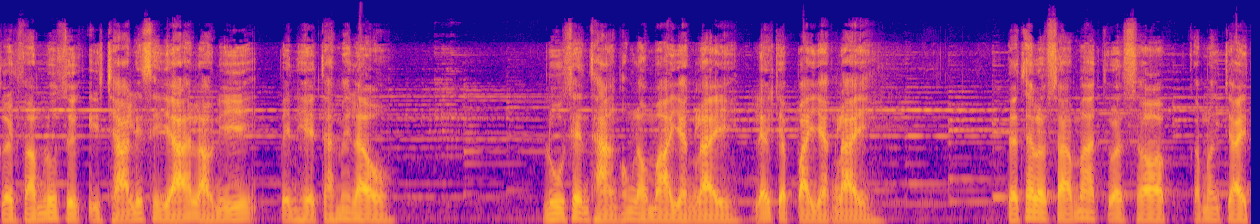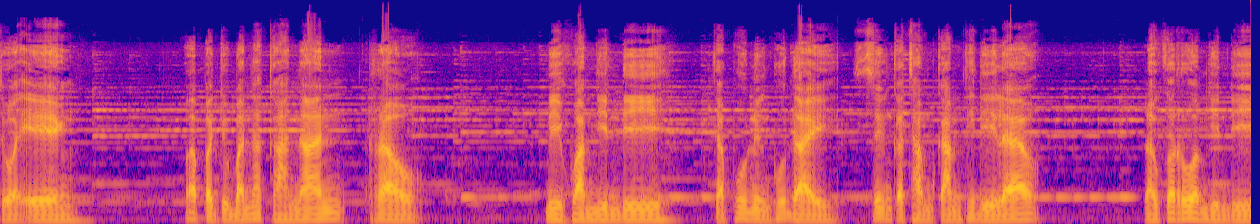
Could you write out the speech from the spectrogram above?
เกิดความรู้สึกอิจฉาริษยาเหล่านี้เป็นเหตุทำให้เรา รู้เส้นทางของเรามาอย่างไร แล้วจะไปอย่างไร แต่ถ้าเราสามารถตรวจสอบกำลังใจตัวเอง ว่าปัจจุบันการนั้นเรามีความยินดีกับผู้หนึ่งผู้ใดซึ่งกระทำกรรมที่ดีแล้ว เราก็ร่วมยินดี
